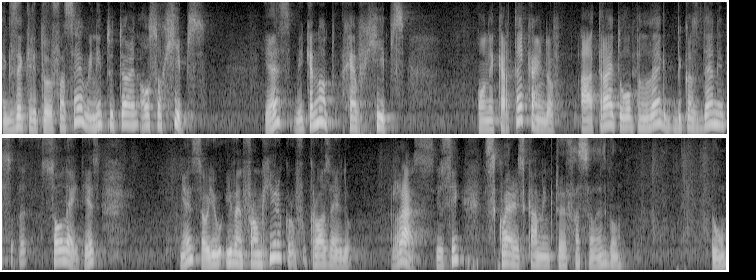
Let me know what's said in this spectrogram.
exactly to effacé, eh, we need to turn also hips. Yes, we cannot have hips on a carte kind of. Uh, try to open leg because then it's uh, so late. Yes, yes. So you even from here cr- cross you do ras. You see, square is coming to a facet. Let's go. Two.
